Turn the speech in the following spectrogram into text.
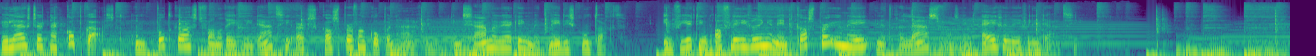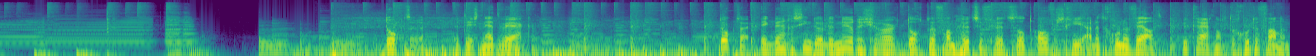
U luistert naar Kopcast, een podcast van revalidatiearts Casper van Kopenhagen in samenwerking met Medisch Contact. In 14 afleveringen neemt Casper u mee in het relaas van zijn eigen revalidatie. Dokteren, het is netwerken. Dokter, ik ben gezien door de neurochirurg dokter van Hutsenfluts tot Overschie uit het Groene Veld. U krijgt nog de groeten van hem.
